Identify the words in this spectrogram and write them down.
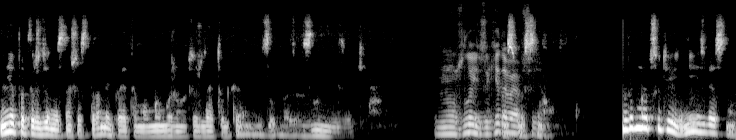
Нет подтверждения с нашей стороны, поэтому мы можем обсуждать только злые языки. Ну, злые языки давай обсудим. Ну, мы обсудили, неизвестно.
